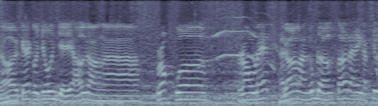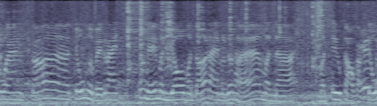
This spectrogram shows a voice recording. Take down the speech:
Rồi các cô chú anh chị ở gần uh, Rockwell Rowlet Girl làm cũng được. Tới đây gặp chú Quang có chú người Việt ở đây. Có nghĩa mình vô mình tới đây mình có thể mình mình yêu cầu gặp chú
